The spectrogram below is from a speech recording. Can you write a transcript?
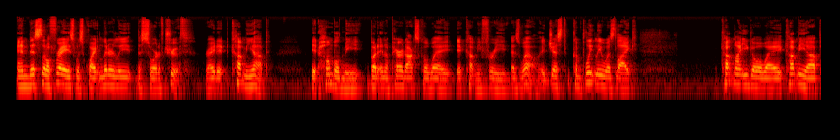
And this little phrase was quite literally the sword of truth, right? It cut me up it humbled me, but in a paradoxical way, it cut me free as well. It just completely was like, cut my ego away, cut me up.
